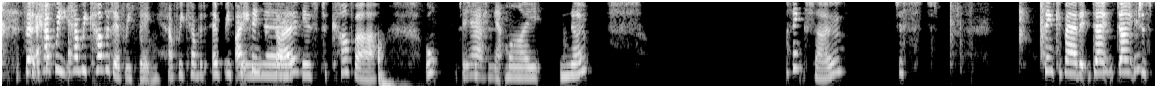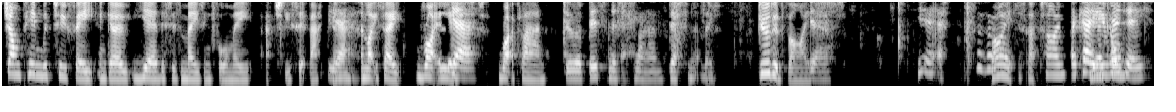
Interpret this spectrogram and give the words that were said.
So have we have we covered everything? Have we covered everything? I think there so. Is to cover. Oh, just Yeah. looking at my notes. I think so. Just think about it. Don't don't just jump in with two feet and go, yeah, this is amazing for me. Actually, sit back. And, Yeah. and like you say, write a list, Yeah. write a plan. Do a business Yeah. plan. Definitely. Good advice. Yeah. yeah. Right, is that time? Okay, Yeah, you go on. ready?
